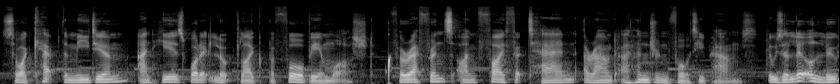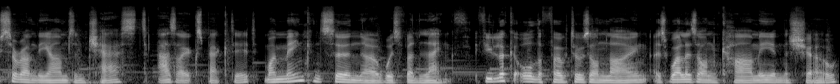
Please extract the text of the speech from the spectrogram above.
So I kept the medium and here's what it looked like before being washed. For reference, I'm 5 foot 10, around 140 pounds. It was a little loose around the arms and chest, as I expected. My main concern though was the length. If you look at all the photos online, as well as on Carmy in the show,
